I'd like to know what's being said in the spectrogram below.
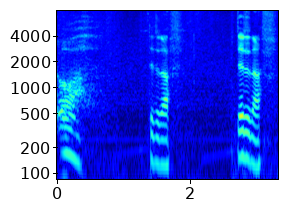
oh, did enough. Did enough.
